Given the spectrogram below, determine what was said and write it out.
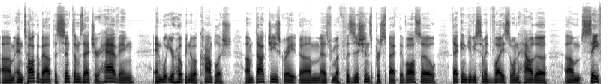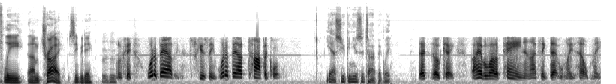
um, and talk about the symptoms that you're having and what you're hoping to accomplish. Um, Doc G is great um, as from a physician's perspective. Also, that can give you some advice on how to um, safely try CBD. Okay. What about? Excuse me. What about topical? Yes, you can use it topically. That okay. I have a lot of pain, and I think that might help me.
